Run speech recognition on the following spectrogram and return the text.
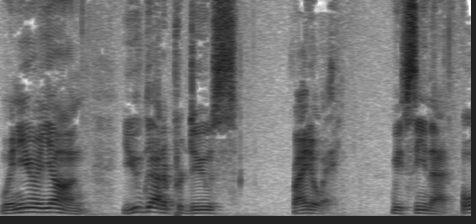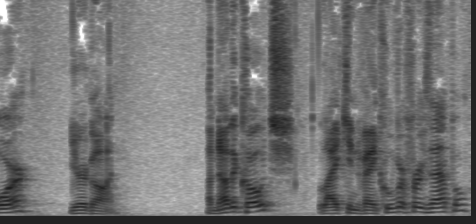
when you're young, you've got to produce right away. We've seen that, or you're gone. Another coach, like in Vancouver, for example,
